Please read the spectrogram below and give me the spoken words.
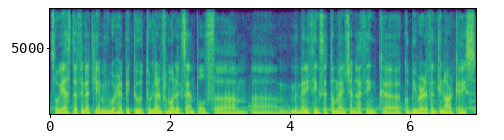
So yes, definitely. I mean, we're happy to, to learn from all examples. Um, uh, many things that Tom mentioned, I think, uh, could be relevant in our case.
